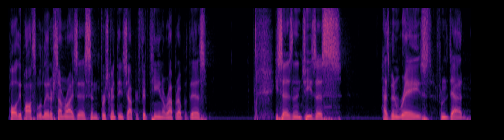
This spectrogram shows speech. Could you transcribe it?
Paul the Apostle would later summarize this in 1 Corinthians chapter 15. I'll wrap it up with this. He says, And then Jesus has been raised from the dead.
